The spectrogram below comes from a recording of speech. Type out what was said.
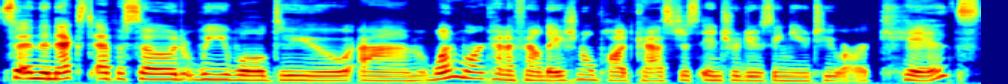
So, in the next episode, we will do um, one more kind of foundational podcast, just introducing you to our kids.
